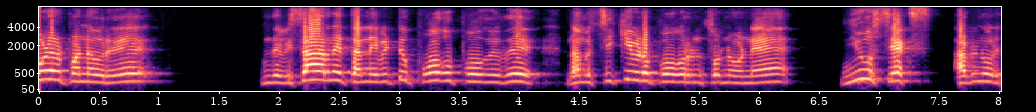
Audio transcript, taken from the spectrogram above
ஊழல் பண்ணவர் இந்த விசாரணை தன்னை விட்டு போக போகுது நம்ம சிக்கி விட போகிறோம்னு சொன்ன உடனே நியூஸ் எக்ஸ் அப்படின்னு ஒரு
